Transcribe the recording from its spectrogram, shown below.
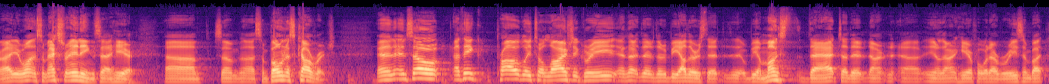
right? You're wanting some extra innings uh, here, um, some, uh, some bonus coverage. And, and so I think probably to a large degree, and there, there, will be others that, that will be amongst that uh, that aren't, uh, you know, that aren't here for whatever reason, but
